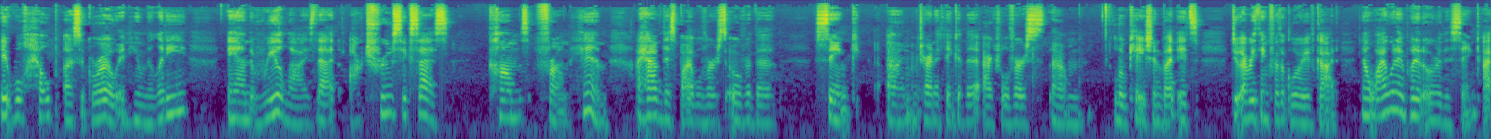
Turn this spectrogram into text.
it will help us grow in humility and realize that our true success comes from Him. I have this Bible verse over the sink. Um, I'm trying to think of the actual verse um, location, but it's do everything for the glory of God. Now, why would I put it over the sink? I,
